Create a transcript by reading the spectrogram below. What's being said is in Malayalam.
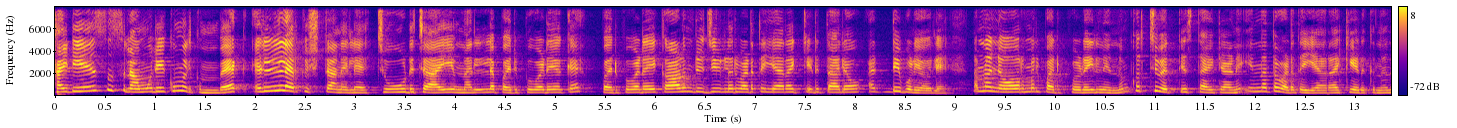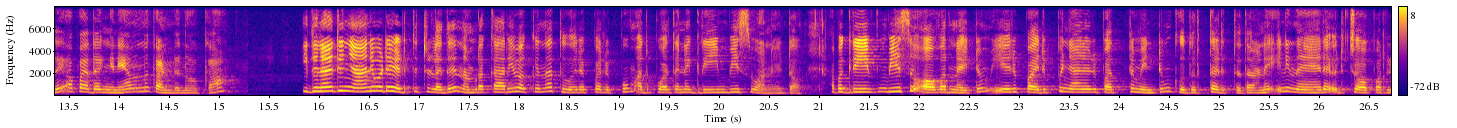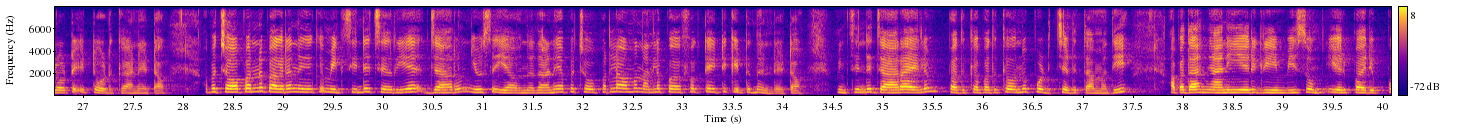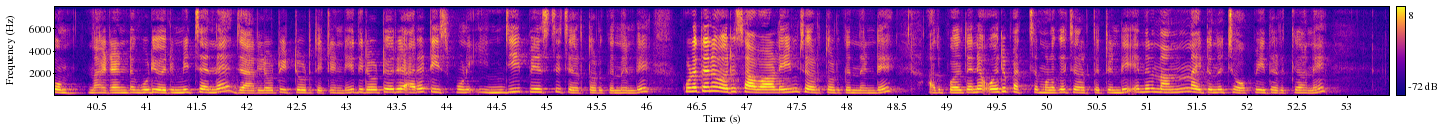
ഹൈ ഡിയേഴ്സ് അസ്സാം വലൈക്കും വെൽക്കം ബാക്ക് എല്ലാവർക്കും ഇഷ്ടമാണല്ലേ ചൂട് ചായയും നല്ല പരിപ്പ് വടയൊക്കെ. പരിപ്പ് വടയേക്കാളും രുചിയുള്ളൊരു വട തയ്യാറാക്കി തയ്യാറാക്കിയെടുത്താലോ അടിപൊളിയാവില്ലേ നമ്മൾ നോർമൽ പരിപ്പ് വടയിൽ നിന്നും കുറച്ച് വ്യത്യസ്തമായിട്ടാണ് ഇന്നത്തെ വട തയ്യാറാക്കി എടുക്കുന്നത്. അപ്പോൾ അതെങ്ങനെയാണെന്ന് കണ്ടു നോക്കാം ഇതിനായിട്ട് ഞാനിവിടെ എടുത്തിട്ടുള്ളത് നമ്മുടെ കറി വെക്കുന്ന തൂരപ്പരിപ്പും അതുപോലെ തന്നെ ഗ്രീൻ പീസുമാണ് കേട്ടോ. അപ്പോൾ ഗ്രീൻ പീസ് ഓവർനൈറ്റും ഈ ഒരു പരിപ്പ് ഞാനൊരു പത്ത് മിനിറ്റും കുതിർത്തെടുത്തതാണ്. ഇനി നേരെ ഒരു ചോപ്പറിലോട്ട് ഇട്ട് കൊടുക്കുകയാണ് കേട്ടോ. അപ്പോൾ ചോപ്പറിന് പകരം നിങ്ങൾക്ക് മിക്സിന്റെ ചെറിയ ജാറും യൂസ് ചെയ്യാവുന്നതാണ്. അപ്പോൾ ചോപ്പറിലാവുമ്പോൾ നല്ല പെർഫെക്റ്റ് ആയിട്ട് കിട്ടുന്നുണ്ട് കേട്ടോ. മിക്സിന്റെ ജാറായാലും പതുക്കെ പതുക്കെ ഒന്ന് പൊടിച്ചെടുത്താൽ മതി. അപ്പോൾ അതാ ഞാൻ ഈ ഒരു ഗ്രീൻ പീസും ഈ ഒരു പരിപ്പും രണ്ടും കൂടി ഒരുമിച്ച് തന്നെ ജാറിലോട്ട് ഇട്ട് കൊടുത്തിട്ടുണ്ട്. ഇതിലോട്ട് ഒരു അര ടീസ്പൂൺ ഇഞ്ചി പേസ്റ്റ് ചേർത്ത് കൊടുക്കുന്നുണ്ട് കൂടെ തന്നെ ഒരു സവാളയും ചേർത്ത് കൊടുക്കുന്നുണ്ട്. അതുപോലെ തന്നെ ഒരു പച്ചമുളക് ചേർത്തിട്ടുണ്ട്. എന്നിട്ട് നന്നായിട്ടൊന്ന് ചോപ്പ് ചെയ്തെടുക്കുകയാണ്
